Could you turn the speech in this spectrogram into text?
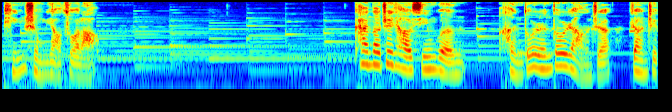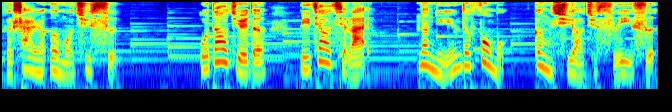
凭什么要坐牢？看到这条新闻。很多人都嚷着让这个杀人恶魔去死，我倒觉得比较起来，那女婴的父母更需要去死一死。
